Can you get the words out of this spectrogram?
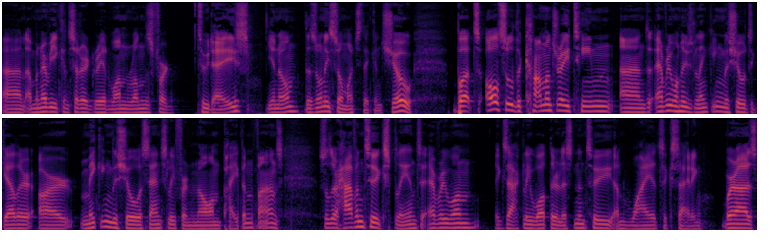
and whenever you consider Grade 1 runs for two days, you know, there's only so much they can show. But also, the commentary team and everyone who's linking the show together are making the show essentially for non piping fans. So they're having to explain to everyone exactly what they're listening to and why it's exciting. Whereas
